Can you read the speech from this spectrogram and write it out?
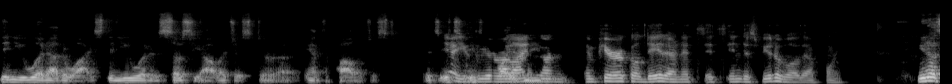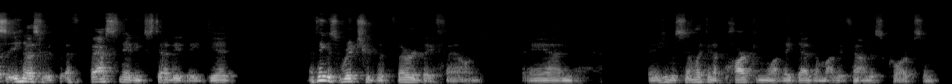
than you would otherwise, than you would a sociologist or an anthropologist. It's, yeah, it's, you, it's you're quite relying amazing. on empirical data and it's it's indisputable at that point. You know, it's you know, it's a fascinating study they did. I think it's Richard III they found, and he was like in a parking lot. And they dug him up. They found his corpse, and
